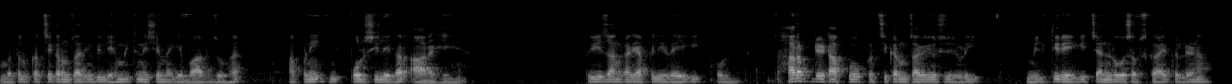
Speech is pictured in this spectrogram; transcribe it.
मतलब कच्चे कर्मचारियों के लिए हम इतने समय के बाद जो है अपनी पॉलिसी लेकर आ रहे हैं। तो ये जानकारी आपके लिए रहेगी और हर अपडेट आपको कच्चे कर्मचारियों से जुड़ी मिलती रहेगी। चैनल को सब्सक्राइब कर लेना।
